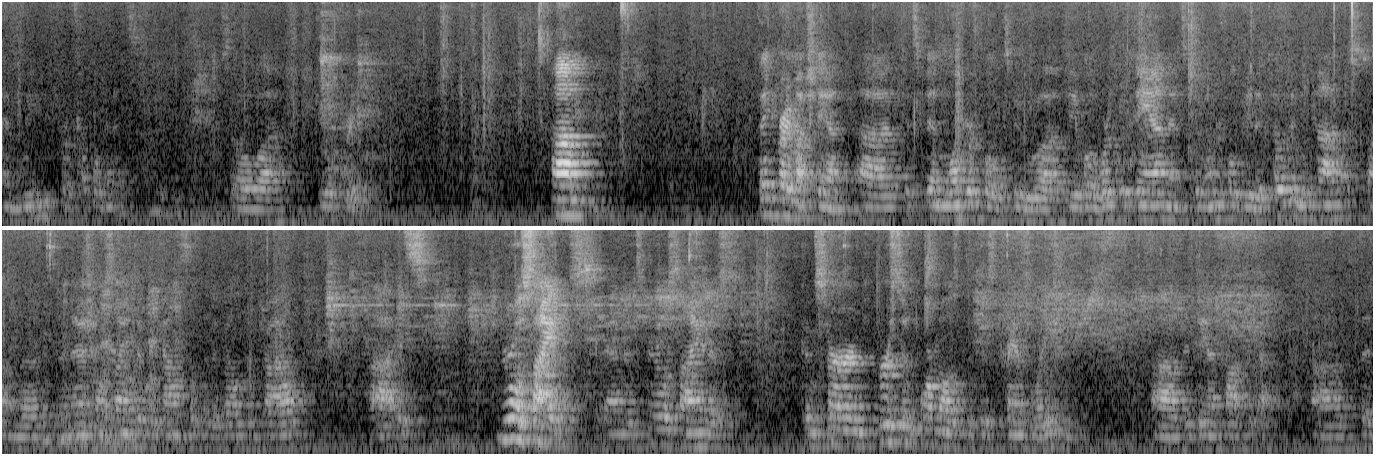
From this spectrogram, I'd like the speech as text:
and leave for a couple of minutes. So uh, feel free. Um, Thank you very much, Dan. Uh, It's been wonderful to uh, be able to work with Dan, it's been wonderful to be the token economist on the the National Scientific Council for the Developing Child. Uh, It's neuroscientists, and it's neuroscientists concerned first and foremost with this translation uh, that Dan talked about. Uh, The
